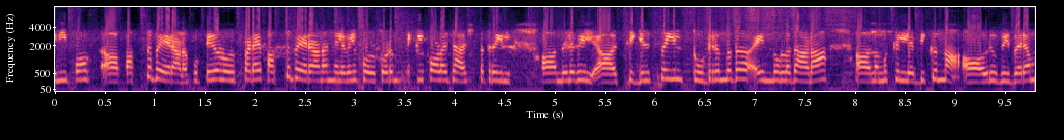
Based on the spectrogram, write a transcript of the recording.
ഇനിയിപ്പോ പത്ത് പേരാണ് കുട്ടികൾ ഉൾപ്പെടെ പത്ത് പേരാണ് നിലവിൽ കോഴിക്കോട് മെഡിക്കൽ കോളേജ് ആശുപത്രിയിൽ നിലവിൽ ചികിത്സയിൽ തുടരുന്നത് എന്നുള്ളതാണ് നമുക്ക് ലഭിക്കുന്ന ഒരു വിവരം.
